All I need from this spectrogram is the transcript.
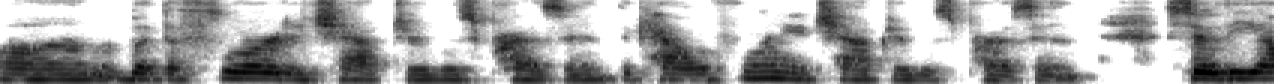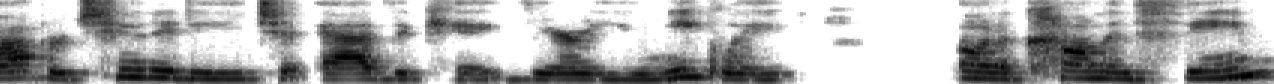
um, but the Florida chapter was present, the California chapter was present. So the opportunity to advocate very uniquely on a common theme,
